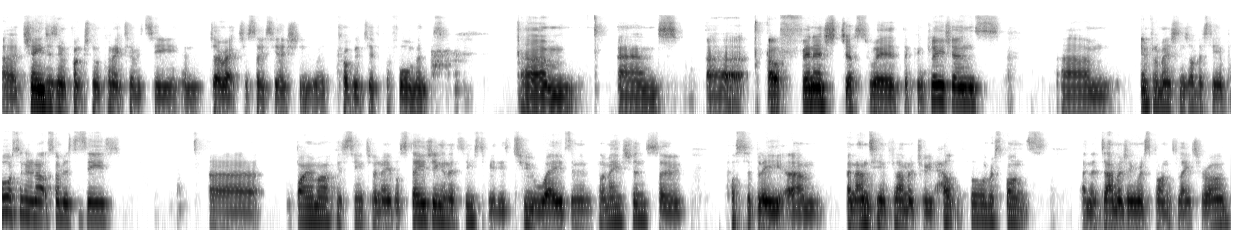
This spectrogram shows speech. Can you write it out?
uh, changes in functional connectivity, and direct association with cognitive performance. Um, and uh, I'll finish just with the conclusions. Um, inflammation is obviously important in Alzheimer's disease. Uh, biomarkers seem to enable staging, and there seems to be these two waves of inflammation. So possibly um, an anti-inflammatory helpful response and a damaging response later on.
